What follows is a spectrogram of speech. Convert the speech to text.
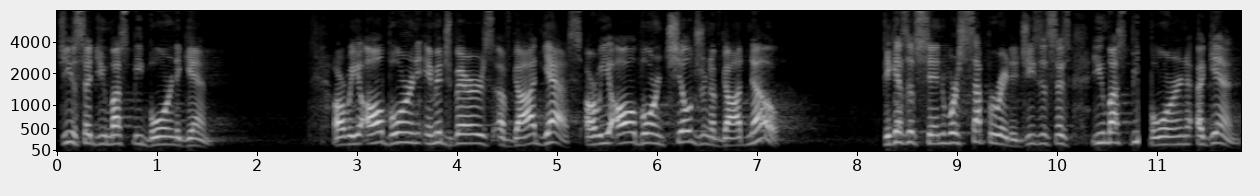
Jesus said, You must be born again. Are we all born image bearers of God? Yes. Are we all born children of God? No. Because of sin, we're separated. Jesus says, You must be born again.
